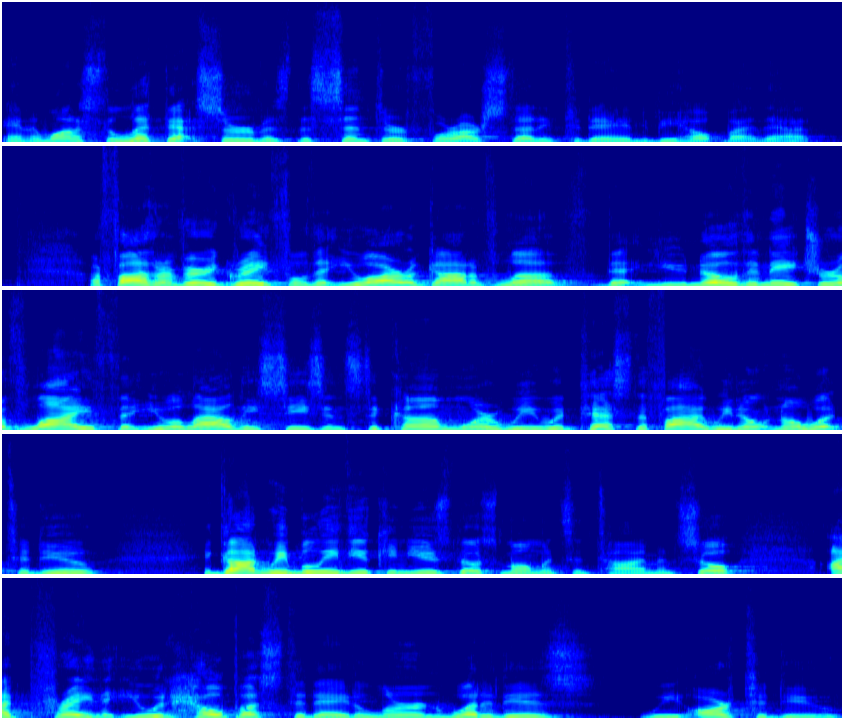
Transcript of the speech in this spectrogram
And I want us to let that serve as the center for our study today and to be helped by that. Our Father, I'm very grateful that you are a God of love, that you know the nature of life, that you allow these seasons to come where we would testify we don't know what to do. And God, we believe you can use those moments in time. And so I pray that you would help us today to learn what it is we are to do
